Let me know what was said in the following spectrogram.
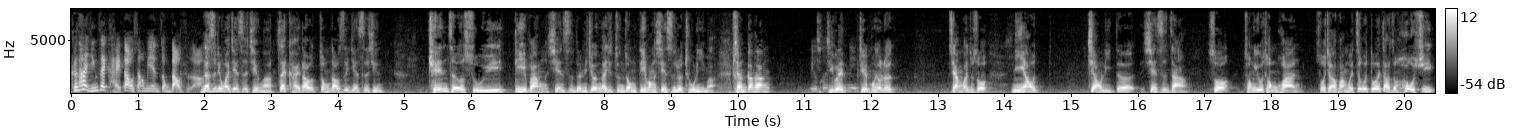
可他已经在凯道上面种稻子了，那是另外一件事情啊，在凯道种稻是一件事情。全责属于地方县市的，你就应该去尊重地方县市的处理嘛。像刚刚几位几位朋友的想法，就说你要叫你的县市长说从优从宽缩小范围，这会都会造成后续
